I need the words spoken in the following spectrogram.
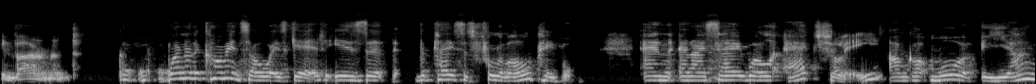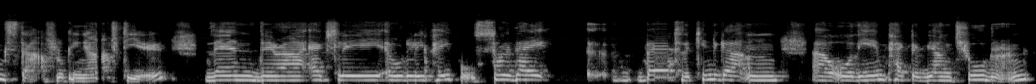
environment. One of the comments I always get is that the place is full of old people. And, and I say, well, actually, I've got more young staff looking after you than there are actually elderly people. So they, uh, back to the kindergarten uh, or the impact of young children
